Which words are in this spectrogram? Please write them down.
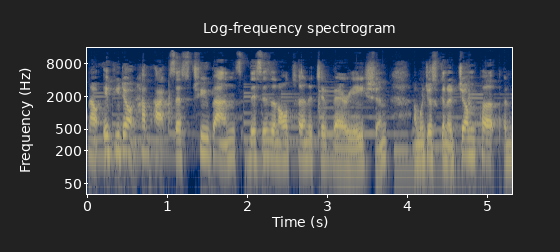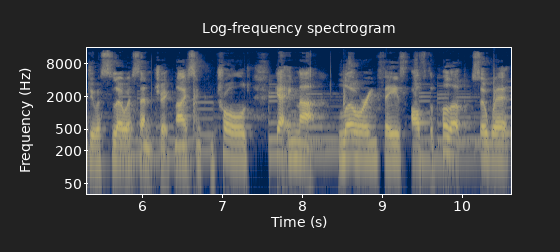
Now, if you don't have access to bands, this is an alternative variation, and we're just going to jump up and do a slow eccentric, nice and controlled, getting that lowering phase of the pull up. So we're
